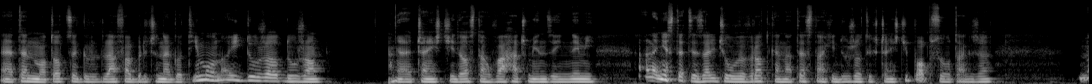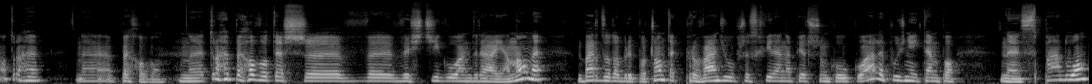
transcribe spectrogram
e, ten motocykl dla fabrycznego teamu, no i dużo, dużo części dostał, wahacz między innymi, ale niestety zaliczył wywrotkę na testach i dużo tych części popsuł, także no trochę pechowo. Trochę pechowo też w wyścigu Andrea Janone, bardzo dobry początek, prowadził przez chwilę na pierwszym kółku, ale później tempo e, spadło.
